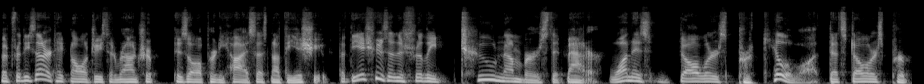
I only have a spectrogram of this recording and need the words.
But for these other technologies, the round trip is all pretty high, so that's not the issue. But the issue is that there's really two numbers that matter. One is dollars per kilowatt. That's dollars per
